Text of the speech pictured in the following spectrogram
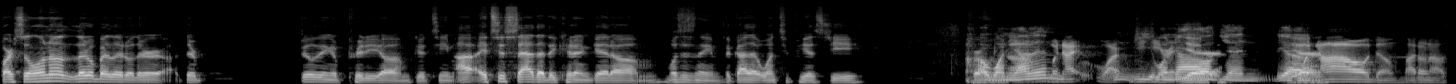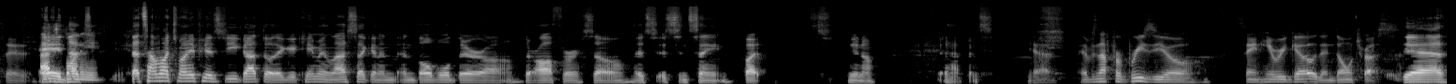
Barcelona, little by little, they're they're building a pretty um good team. Uh, it's just sad that they couldn't get um what's his name, the guy that went to PSG. Oh, from- one Yanin? When I why, Mm, Gigi, Wijnaldum, right? and- Yeah. yeah. Wijnaldum. I don't know how to say it. That's Hey, funny. That's how much money PSG got though. Like it came in last second and, and doubled their uh their offer. So it's it's insane. But you know, it happens. Yeah. If it's not Fabrizio saying here we go, then don't trust. Yeah.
